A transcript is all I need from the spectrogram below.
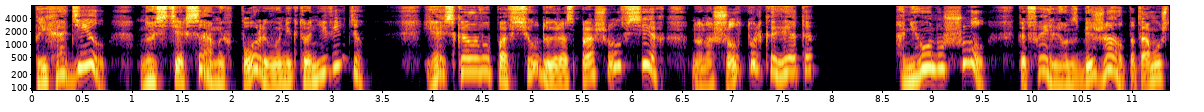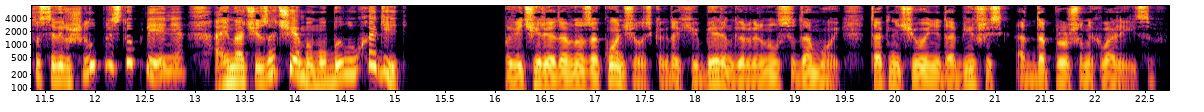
«Приходил, но с тех самых пор его никто не видел. Я искал его повсюду и расспрашивал всех, но нашел только это. А не он ушел. Катфаэль он сбежал, потому что совершил преступление. А иначе зачем ему было уходить? Повечерия давно закончилась, когда Хью Берингер вернулся домой, так ничего не добившись от допрошенных валийцев.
